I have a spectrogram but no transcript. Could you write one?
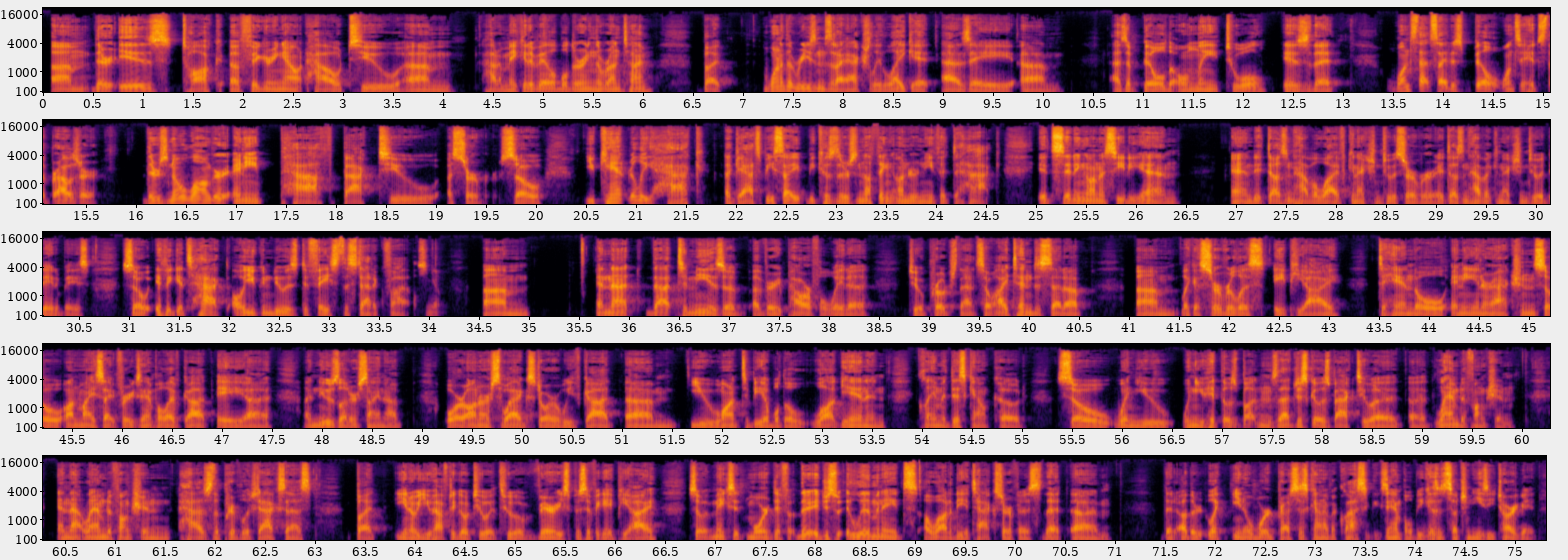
Um, there is talk of figuring out how to um, how to make it available during the runtime, but one of the reasons that I actually like it as a um, as a build only tool is that once that site is built, once it hits the browser, there's no longer any path back to a server. So you can't really hack a Gatsby site because there's nothing underneath it to hack. It's sitting on a CDN and it doesn't have a live connection to a server. It doesn't have a connection to a database. So if it gets hacked, all you can do is deface the static files. Yep. Um, and that that to me is a, a very powerful way to to approach that. So I tend to set up um, like a serverless API to handle any interaction. So on my site, for example, I've got a uh, a newsletter sign up, or on our swag store, we've got um, you want to be able to log in and claim a discount code. So when you when you hit those buttons, that just goes back to a, a Lambda function, and that Lambda function has the privileged access but you know you have to go to it to a very specific API. So it makes it more difficult. It just eliminates a lot of the attack surface that um, that other like you know WordPress is kind of a classic example because it's such an easy target.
